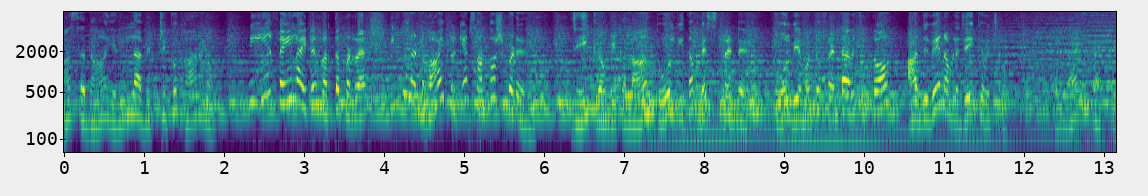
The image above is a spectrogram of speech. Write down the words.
ஆசைதான் எல்லா வெற்றிக்கும் காரணம். நீ ஏன் ஃபெயில் ஆயிட்டேன்னு வருத்தப்படுற? இன்னும் ரெண்டு வாய்ப்பு இருக்கேன்னு சந்தோஷப்படு. ஜெயிக்கிறவங்களுக்கெல்லாம் தோல்வி தான் பெஸ்ட் ஃப்ரெண்டு தோல்வியை மட்டும் ஃப்ரெண்டா வச்சுக்கிட்டோம் அதுவே நம்மள ஜெயிக்க வச்சிரும். ரிலாக்ஸ் கார்த்தி.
